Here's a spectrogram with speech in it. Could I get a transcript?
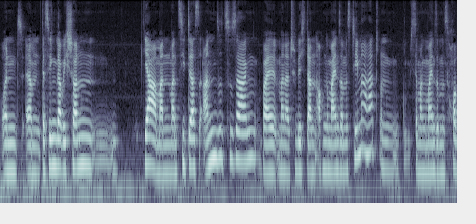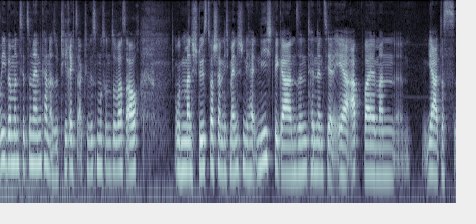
Und ähm, deswegen glaube ich schon, ja, man, man zieht das an sozusagen, weil man natürlich dann auch ein gemeinsames Thema hat und ich sag mal ein gemeinsames Hobby, wenn man es jetzt so nennen kann, also Tierrechtsaktivismus und sowas auch. Und man stößt wahrscheinlich Menschen, die halt nicht vegan sind, tendenziell eher ab, weil man, äh, ja, das,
